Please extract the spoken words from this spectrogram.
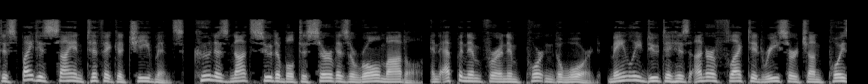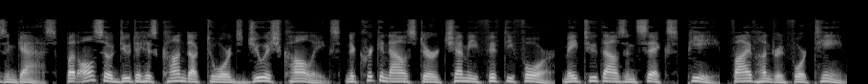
Despite his scientific achievements, Kuhn is not suitable to serve as a role model, an eponym for an important award, mainly due to his unreflected research on poison gas, but also due to his conduct towards Jewish colleagues Nachrichten aus der Chemie 54, May 2006, p. 514.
